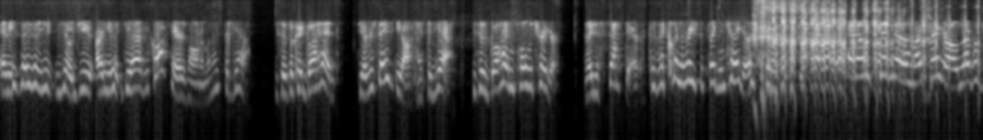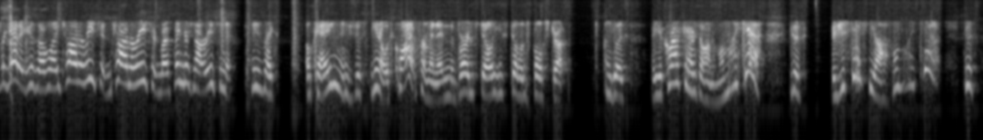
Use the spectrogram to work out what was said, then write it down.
And he says, you, "You know, do you are you do you have your crosshairs on him?" And I said, "Yeah." He says, "Okay, go ahead. Do you have your safety off?" I said, "Yeah." He says, "Go ahead and pull the trigger." And I just sat there because I couldn't reach the freaking trigger. and I'm sitting there, and my finger, I'll never forget it because I'm like trying to reach it and trying to reach it, and my finger's not reaching it. And he's like, okay. And he's just, you know, it's quiet for a minute, and the bird's still, he's still in full strut. And he goes, Are your crosshairs on him? I'm like, Yeah. He goes, Is your safety off? I'm like, Yeah. He goes,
